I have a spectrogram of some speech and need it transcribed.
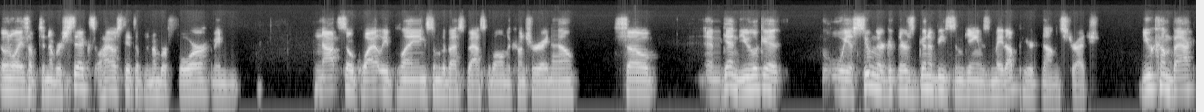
Illinois is up to number six. Ohio State's up to number four. I mean, not so quietly playing some of the best basketball in the country right now. So, and again, you look at, we assume there, there's going to be some games made up here down the stretch. You come back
